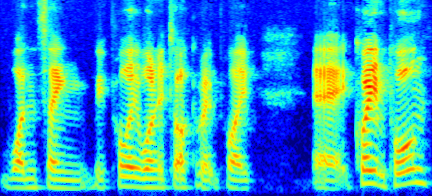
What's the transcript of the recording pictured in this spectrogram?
one thing we probably want to talk about, probably uh, quite important.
